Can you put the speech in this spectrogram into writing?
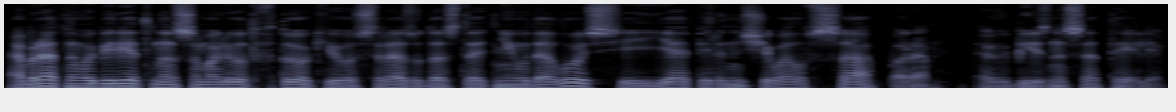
Обратного билета на самолет в Токио сразу достать не удалось, и я переночевал в Саппоро, в бизнес-отеле.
